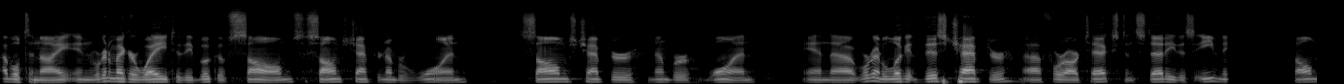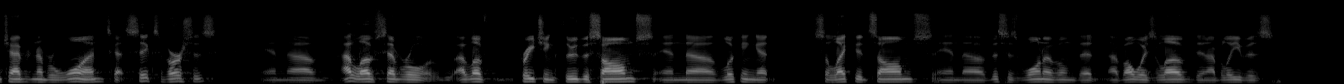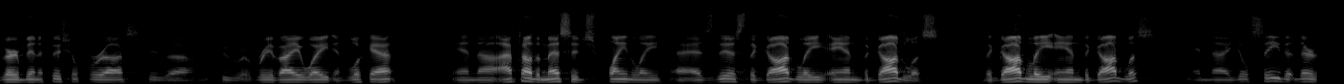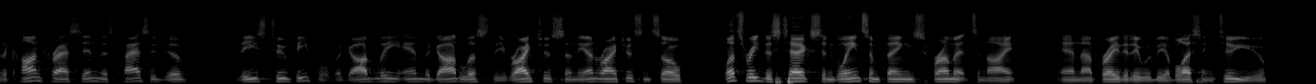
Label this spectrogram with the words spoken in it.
Bible tonight, and we're going to make our way to the book of Psalms, Psalms chapter number one. Psalms chapter number one. And uh, we're going to look at this chapter uh, for our text and study this evening. Psalm chapter number one. It's got six verses. And um, I love several, I love preaching through the Psalms and uh, looking at selected Psalms. And uh, this is one of them that I've always loved and I believe is very beneficial for us to, uh, to reevaluate and look at. And uh, I've taught the message plainly as this the godly and the godless. The godly and the godless. And uh, you'll see that there's a contrast in this passage of these two people the godly and the godless, the righteous and the unrighteous. And so let's read this text and glean some things from it tonight. And I pray that it would be a blessing to you.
